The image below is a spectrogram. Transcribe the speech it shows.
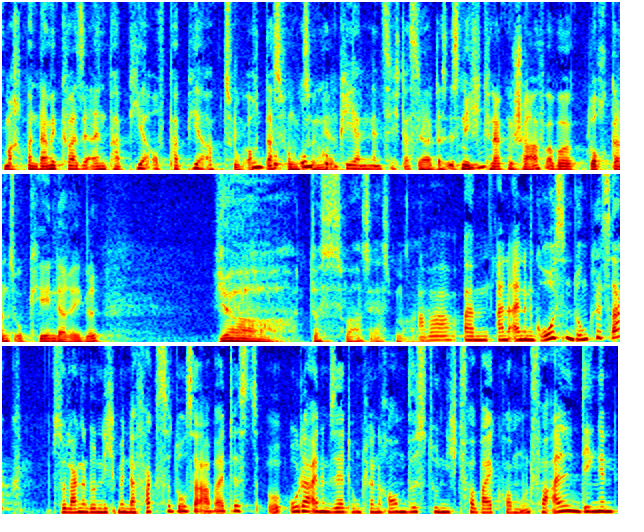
macht man damit quasi einen Papier auf Papierabzug. Auch das funktioniert. Umkopieren nennt sich das. Ja, das ist nicht mhm. knackenscharf, aber doch ganz okay in der Regel. Ja, das war's erstmal. Aber ähm, an einem großen Dunkelsack solange du nicht mit einer Faxedose arbeitest oder einem sehr dunklen Raum, wirst du nicht vorbeikommen. Und vor allen Dingen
